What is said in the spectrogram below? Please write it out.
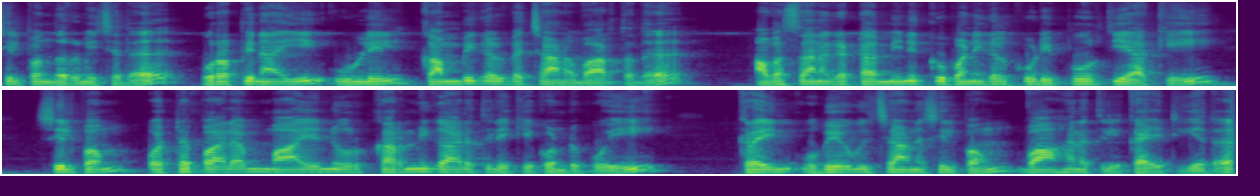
ശില്പം നിർമ്മിച്ചത്. ഉറപ്പിനായി ഉള്ളിൽ കമ്പികൾ വെച്ചാണ് വാർത്തത്. അവസാനഘട്ട മിനുക്കുപണികൾ കൂടി പൂർത്തിയാക്കി ശില്പം ഒറ്റപ്പാലം മായന്നൂർ കർണികാരത്തിലേക്ക് കൊണ്ടുപോയി. ക്രെയിൻ ഉപയോഗിച്ചാണ് ശില്പം വാഹനത്തിൽ കയറ്റിയത്.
